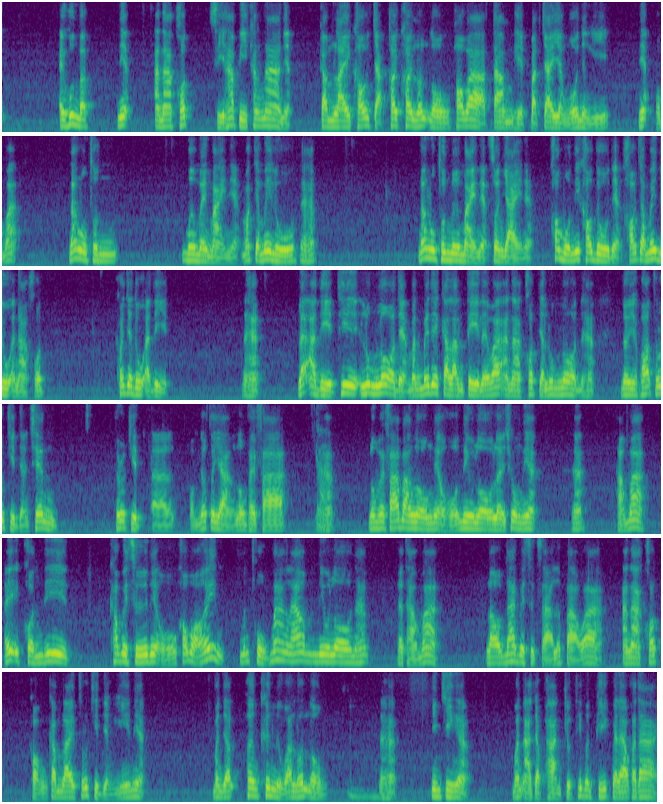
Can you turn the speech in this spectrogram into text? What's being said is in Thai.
ไอ้หุ้นแบบเนี่ยอนาคต4ีหปีข้างหน้าเนี่ยกำไรเขาจะค่อยๆ ลดลง เพราะว่าตามเหตุปัจจัยอย่างโน้นอย่างนี้ เนี่ยผมว่านักลงทุนมือใหม่ๆเนี่ยมักจะไม่รู้นะครับนักลงทุนมือใหม่เนี่ยส่วนใหญ่เนี่ยข้อมูลที่เขาดูเนี่ยเขาจะไม่ดูอนาคต เขาจะดูอดีตนะฮะ และอดีตที่รุ่งโรจน์เนี่ยมันไม่ได้การันตีเลยว่าอนาคตจะรุ่งโรจน์นะฮะโดยเฉพาะธุรกิจอย่างเช่น ธุรกิจเอ่อผมยกตัวอย่างโรงไฟฟ้านะฮะโรงไฟฟ้าบางโรงเนี่ยโอ้โหนิวโลเลยช่วงเนี้ยนะถามว่าเอ้ยคนที่เข้าไปซื้อเนี่ยโอ้โหเขาบอกเฮ้ยมันถูกมากแล้วนิวโลนะครับแต่ถามว่าเราได้ไปศึกษาหรือเปล่าว่า อนาคตของกำไรธุรกิจอย่างนี้เนี่ย มันจะเพิ่มขึ้นหรือว่าลดลงอืมนะฮะจริงๆอะ มันอาจจะผ่านจุดที่มันพีคไปแล้วก็ได้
